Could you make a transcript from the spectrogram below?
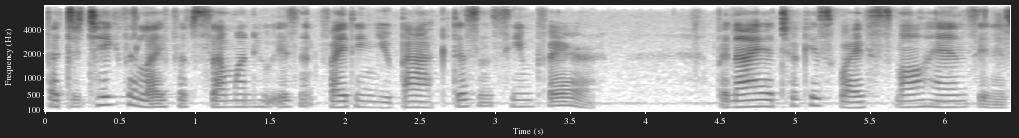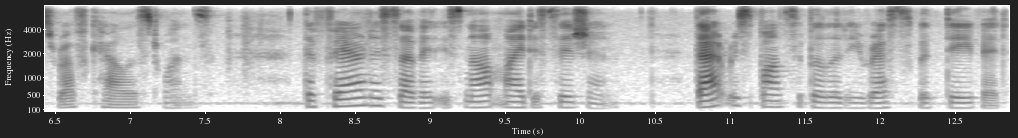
but to take the life of someone who isn't fighting you back doesn't seem fair. Benaiah took his wife's small hands in his rough, calloused ones. The fairness of it is not my decision. That responsibility rests with David.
